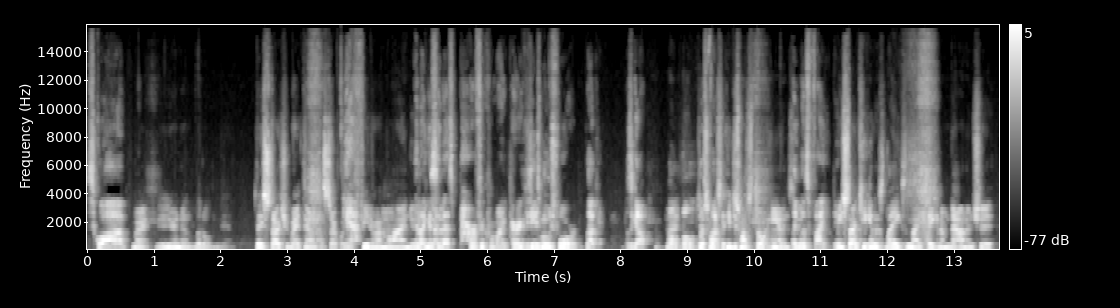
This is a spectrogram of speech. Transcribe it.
squab. Right. You're in a little. Yeah. They start you right there on that circle. Your Yeah. feet are on the line, dude. And like You I said, gotta- that's perfect for Mike Perry because he moves forward. Fuck it, let's go. Boom, right. boom. Just wants to, he just wants to throw hands. Like dude. let's fight, when you start kicking his legs and like taking him down and shit,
